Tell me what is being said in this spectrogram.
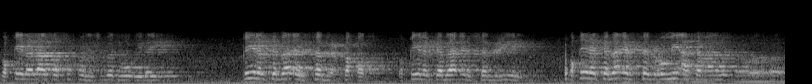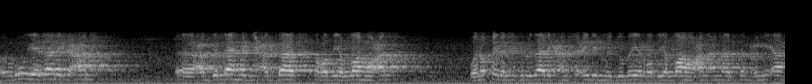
وقيل لا تصح نسبته إليه. قيل الكبائر سبع فقط وقيل الكبائر سبعين. وقيل الكبائر سبعمائة كما روي ذلك عن آه، عبد الله بن عباس رضي الله عنه ونقل مثل ذلك عن سعيد بن جبير رضي الله عنه أنها سبعمائة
